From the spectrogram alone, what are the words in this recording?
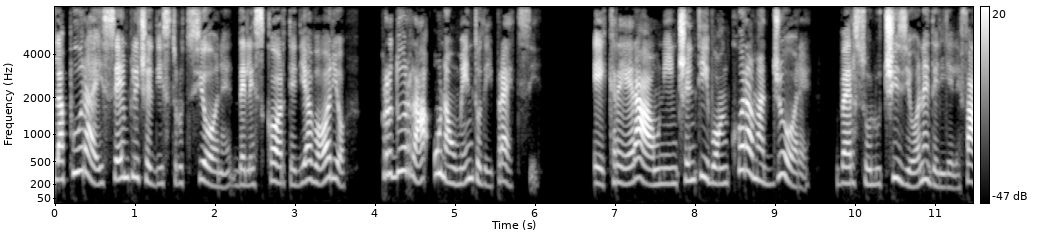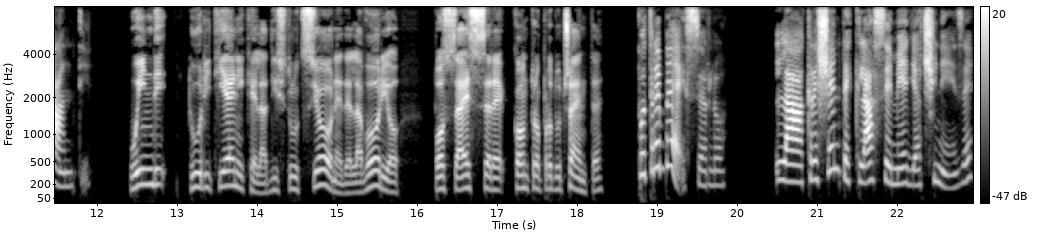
La pura e semplice distruzione delle scorte di avorio produrrà un aumento dei prezzi e creerà un incentivo ancora maggiore verso l'uccisione degli elefanti. Quindi tu ritieni che la distruzione dell'avorio possa essere controproducente? Potrebbe esserlo. La crescente classe media cinese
